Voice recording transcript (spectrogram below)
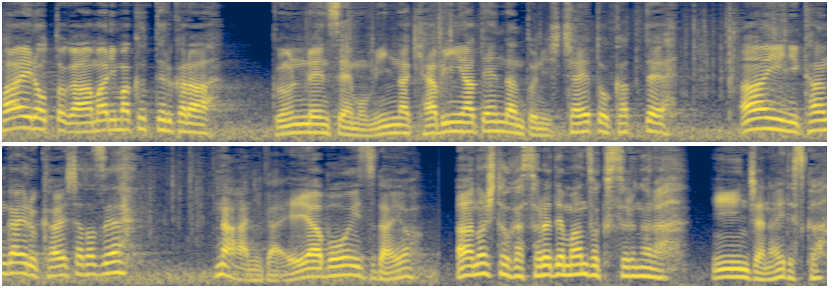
パイロットが余りまくってるから訓練生もみんなキャビンアテンダントにしちゃえとかって安易に考える会社だぜ。何がエアボーイズだよ。あの人がそれで満足するならいいんじゃないですか？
